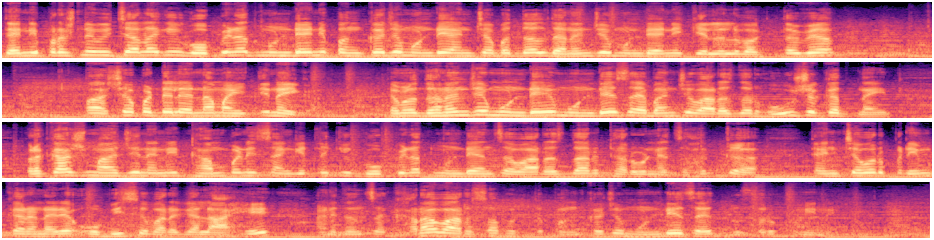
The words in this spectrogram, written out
त्यांनी प्रश्न विचारला की गोपीनाथ मुंडे आणि पंकज मुंडे यांच्याबद्दल धनंजय मुंडे यांनी केलेलं वक्तव्य पाशा पटेल यांना माहिती नाही का? त्यामुळे धनंजय मुंडे हे मुंडे साहेबांचे वारसदार होऊ शकत नाहीत. प्रकाश महाजन यांनी ठामपणे सांगितलं की गोपीनाथ मुंडे यांचा वारसदार ठरवण्याचा हक्क त्यांच्यावर प्रेम करणाऱ्या ओबीसी वर्गाला आहे आणि त्यांचा खरा वारसा फक्त पंकज मुंडेच आहेत दुसरं कुणी नाही.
